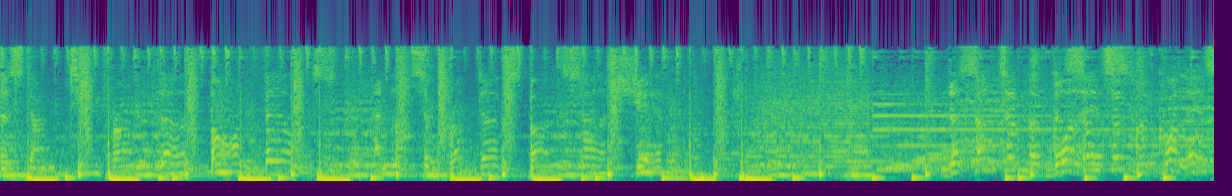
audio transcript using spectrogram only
The stunt team from the Bourne films and lots of product sponsorship. The Santum of the of Qualis.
